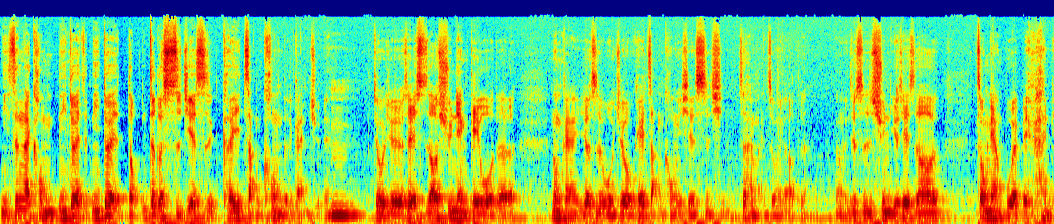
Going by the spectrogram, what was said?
你正在控，你对你对都这个世界是可以掌控的感觉。嗯，就我觉得有些时候训练给我的那种感觉，就是我觉得我可以掌控一些事情，这还蛮重要的。嗯，就是训有些时候重量不会背叛你，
